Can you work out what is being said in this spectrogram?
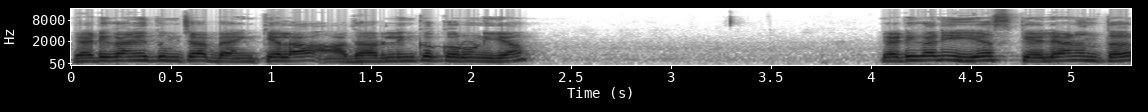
या ठिकाणी तुमच्या बँकेला आधार लिंक करून घ्या. या ठिकाणी यस केल्यानंतर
